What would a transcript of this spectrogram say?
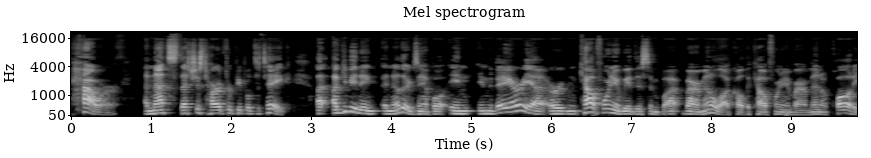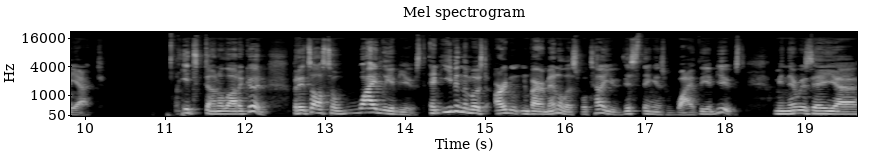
power. And that's that's just hard for people to take. Uh, i'll give you an, another example. In in the bay area or in california we have this environmental law called the california environmental quality act. It's done a lot of good but it's also widely abused. And even the most ardent environmentalists will tell you this thing is widely abused. I mean there was a uh,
